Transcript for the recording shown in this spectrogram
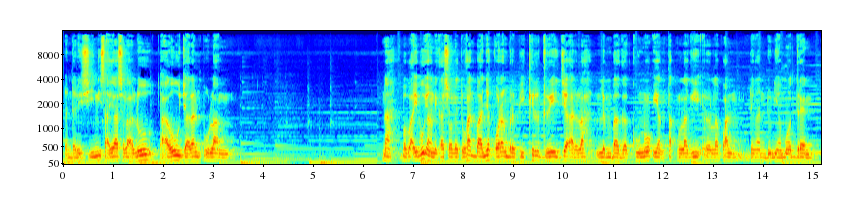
Dan dari sini saya selalu tahu jalan pulang. Nah, Bapak Ibu yang dikasih oleh Tuhan, banyak orang berpikir gereja adalah lembaga kuno yang tak lagi relevan dengan dunia modern.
